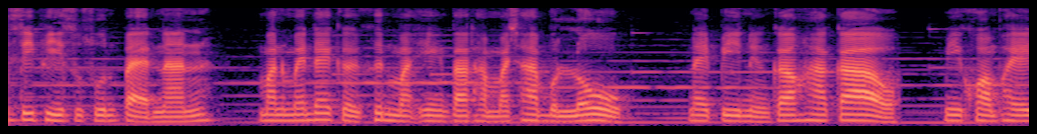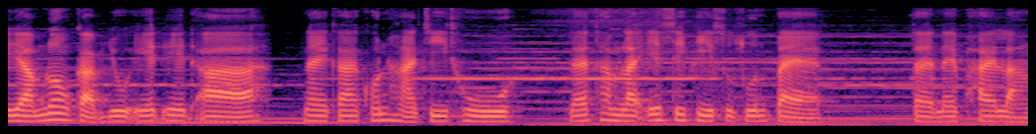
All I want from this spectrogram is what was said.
SCP-008 นั้น มันไม่ได้เกิดขึ้นมาเองตามธรรมชาติบนโลก ในปี 1959 มีความพยายามร่วมกับ USSR ในการค้นหา G2 และทำลาย SCP-008 แต่ในภายหลัง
